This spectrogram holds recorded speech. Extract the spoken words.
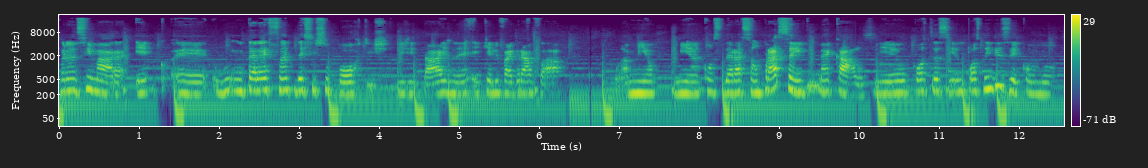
Francimara, é, é, o interessante desses suportes digitais né, é que ele vai gravar a minha, minha consideração para sempre, né, Carlos? E eu posso assim, eu não posso nem dizer como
